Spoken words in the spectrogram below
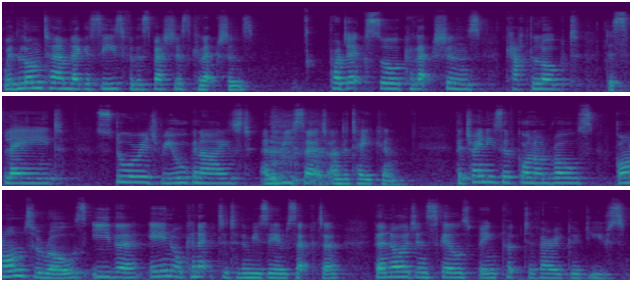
with long term legacies for the specialist collections. Projects saw collections catalogued, displayed, storage reorganised, and research undertaken. The trainees have gone on roles gone on to roles either in or connected to the museum sector, their knowledge and skills being put to very good use.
